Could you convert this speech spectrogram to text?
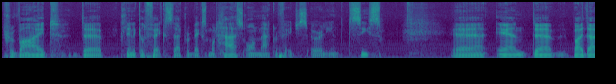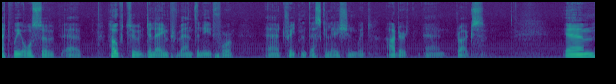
provide the clinical effects that Rabeximod has on macrophages early in the disease. Uh, and uh, by that we also uh, hope to delay and prevent the need for uh, treatment escalation with other drugs. Um,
